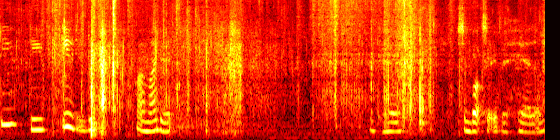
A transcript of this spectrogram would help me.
do do do do do. How am I doing? it? Okay. Let's unbox it over here then.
